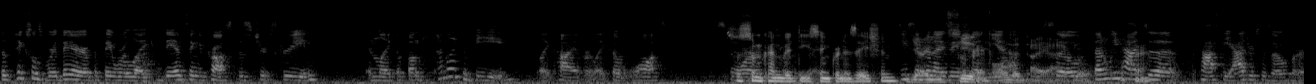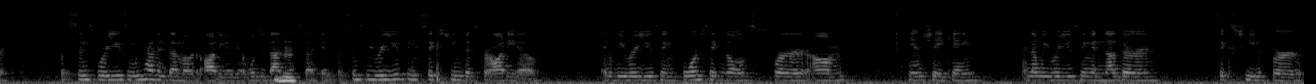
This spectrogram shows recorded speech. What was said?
the pixels were there, but they were like dancing across the str- screen, in like a funky, kind of like a bee, like hive or like a wasp. So some kind of a desync desynchronization. Yeah, you'd see it desynchronization, the yeah. So then we had Okay. to pass the addresses over. But since we're using, we haven't demoed audio yet, we'll do that in a second. But since we were using 16 bits for audio, and we were using four signals for um, handshaking, and then we were using another 16 for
